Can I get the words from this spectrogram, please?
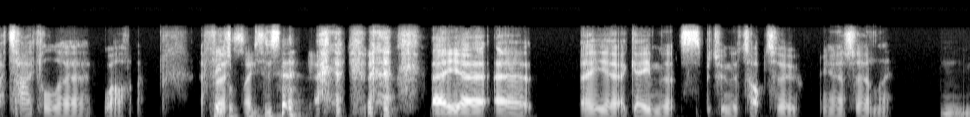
a title. Uh, well, a first place. Yeah. a, uh, a uh, a game that's between the top two. Yeah, certainly. Hmm.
